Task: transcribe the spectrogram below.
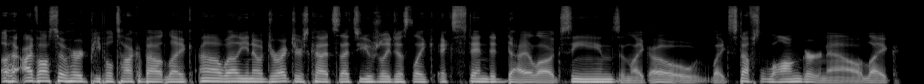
uh, I've also heard people talk about like, oh well, you know, director's cuts. That's usually just like extended dialogue scenes and like, oh, like stuff's longer now. Like,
